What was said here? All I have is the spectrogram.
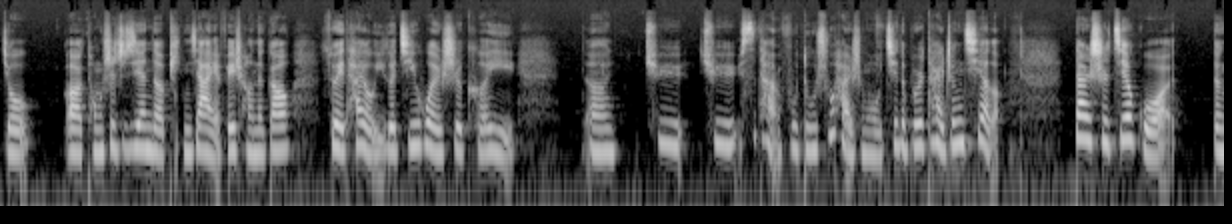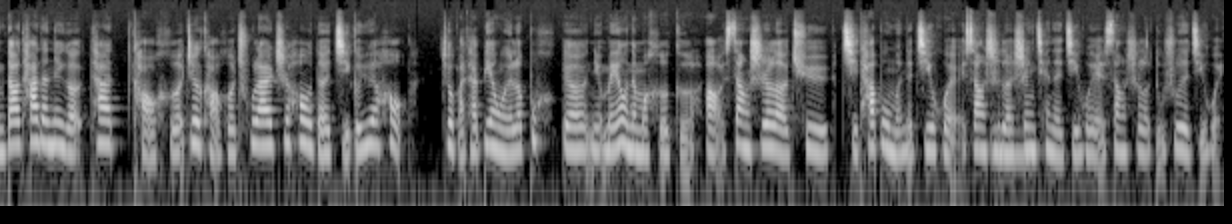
就呃同事之间的评价也非常的高，所以他有一个机会是可以，嗯去去斯坦福读书还是什么，我记得不是太真切了，但是结果等到他的那个他考核这个考核出来之后的几个月后。就把它变为了不合，呃，你没有那么合格哦，丧失了去其他部门的机会，丧失了升迁的机会，也丧失了读书的机会。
